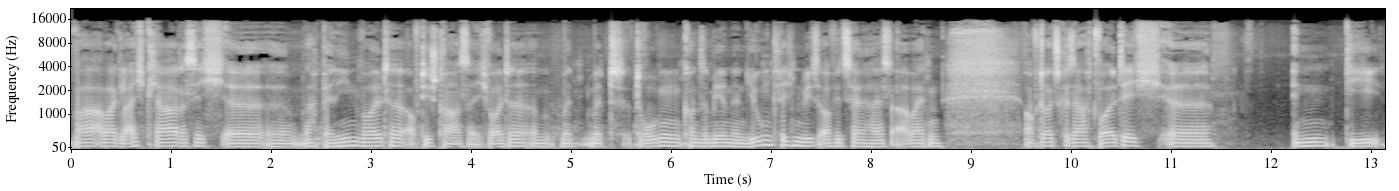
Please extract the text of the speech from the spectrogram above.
War aber gleich klar, dass ich äh, nach Berlin wollte, auf die Straße. Ich wollte ähm, mit, mit Drogen konsumierenden Jugendlichen, wie es offiziell heißt, arbeiten. Auf Deutsch gesagt wollte ich äh, in die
